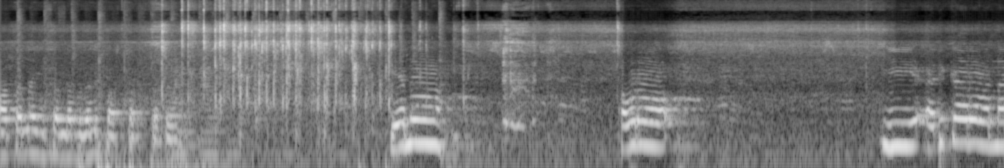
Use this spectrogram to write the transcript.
ಮಾತನ್ನು ಈ ಸಂದರ್ಭದಲ್ಲಿ ಸ್ಪಷ್ಟಪಡಿಸ್ತದೆ ಏನು, ಅವರು ಈ ಅಧಿಕಾರವನ್ನು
